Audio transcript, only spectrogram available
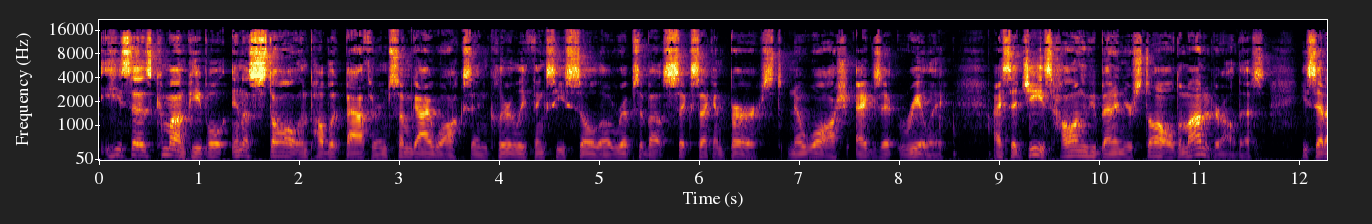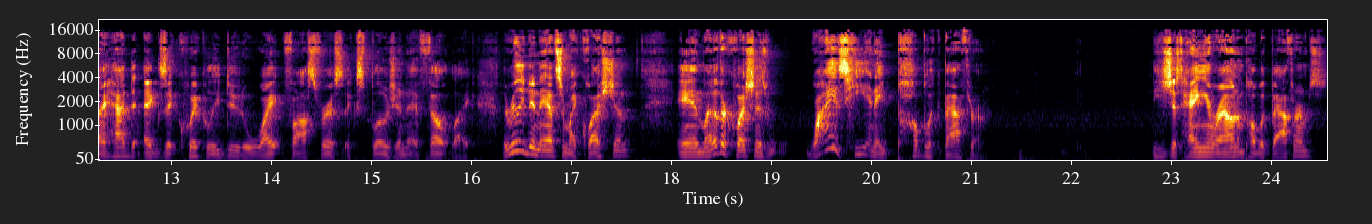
he says, "Come on, people! In a stall in public bathroom, some guy walks in, clearly thinks he's solo, rips about six second burst, no wash, exit. Really?" I said, "Geez, how long have you been in your stall to monitor all this?" He said, "I had to exit quickly due to white phosphorus explosion. It felt like." They really didn't answer my question, and my other question is, why is he in a public bathroom? He's just hanging around in public bathrooms.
